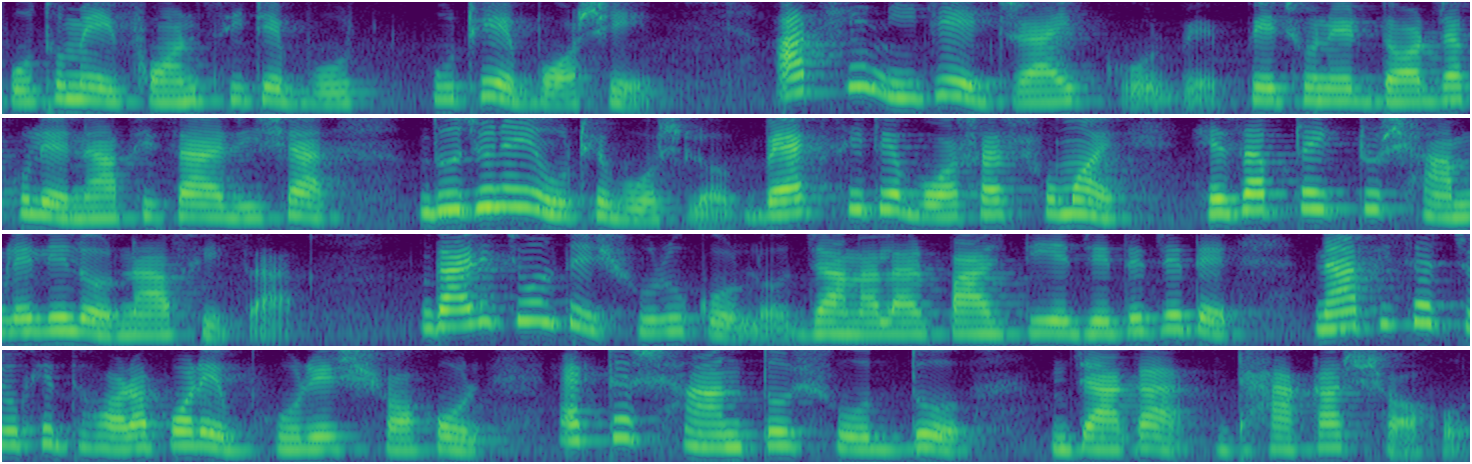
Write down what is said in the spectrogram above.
প্রথমেই ফ্রন্ট সিটে উঠে বসে। আজ সে নিজে ড্রাইভ করবে। পেছনের দরজা খুলে নাফিসা আর রিসা দুজনেই উঠে বসল। ব্যাক সিটে বসার সময় হেজাবটা একটু সামলে নিল নাফিসা। গাড়ি চলতে শুরু করল। জানালার পাশ দিয়ে যেতে যেতে নাফিসার চোখে ধরা পড়ে ভোরের শহর, একটা শান্ত, সদ্য জাগা ঢাকার শহর।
